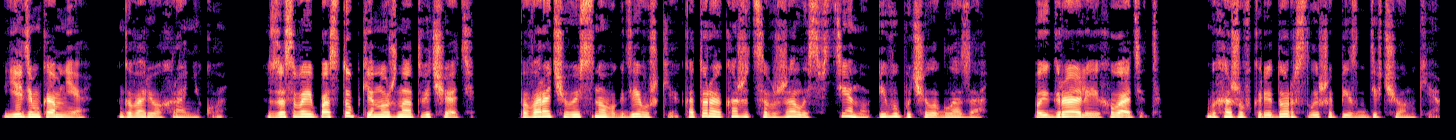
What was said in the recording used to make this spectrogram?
едем ко мне», — говорю охраннику. «За свои поступки нужно отвечать». Поворачиваюсь снова к девушке, которая, кажется, вжалась в стену и выпучила глаза. Поиграли и хватит. Выхожу в коридор, слыша писк девчонки.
